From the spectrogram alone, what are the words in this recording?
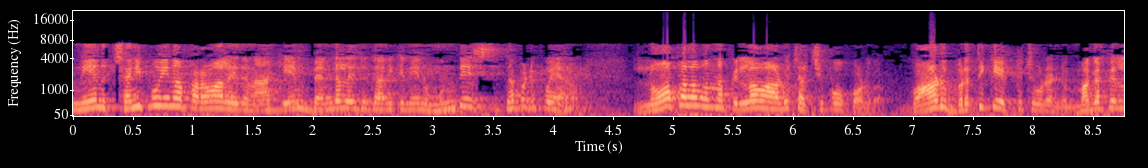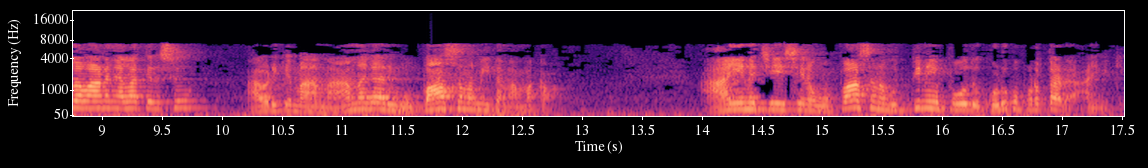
నేను చనిపోయినా పర్వాలేదు నాకేం బెంగలేదు దానికి నేను ముందే సిద్ధపడిపోయాను. లోపల ఉన్న పిల్లవాడు చచ్చిపోకూడదు. వాడు బ్రతికేట్టు చూడండి. మగ పిల్లవాడని ఎలా తెలుసు? ఆవిడికి మా నాన్నగారి ఉపాసన మీద నమ్మకం. ఆయన చేసిన ఉపాసన ఉత్తినే పోదు కొడుకు పుడతాడు ఆయనకి.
